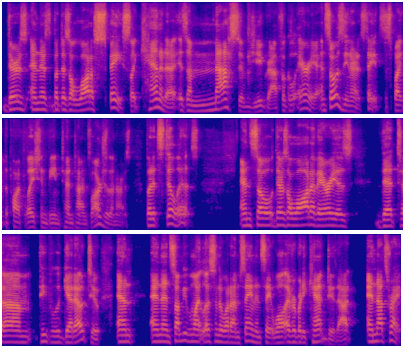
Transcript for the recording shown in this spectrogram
there's and there's but there's a lot of space. Like Canada is a massive geographical area, and so is the United States, despite the population being ten times larger than ours. But it still is. And so there's a lot of areas that um, people could get out to, and and then some people might listen to what I'm saying and say, well, everybody can't do that, and that's right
